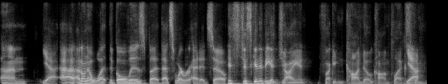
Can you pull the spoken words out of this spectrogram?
um yeah, I, I don't know what the goal is, but that's where we're headed. So it's just going to be a giant fucking condo complex yeah. from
